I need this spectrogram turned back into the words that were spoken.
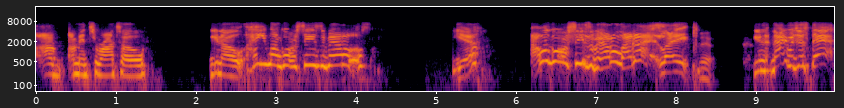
I'm, I'm in Toronto. You know, hey, you want to go overseas to battle? I was like, Yeah, I want to go overseas to battle. Why not? Like, Yeah. you know, not even just that.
